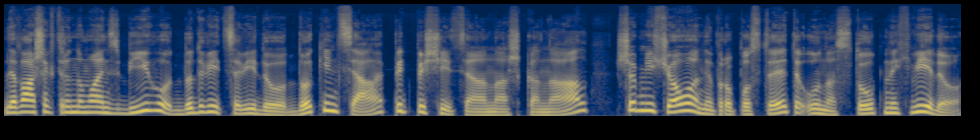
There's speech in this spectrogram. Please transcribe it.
для ваших тренувань з бігу. Додивіться відео до кінця, підпишіться на наш канал, щоб нічого не пропустити у наступних відео.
